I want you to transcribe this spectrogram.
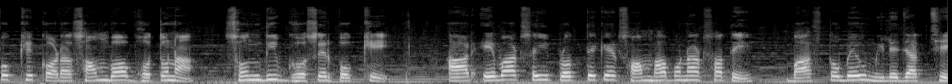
পক্ষে করা সম্ভব হতো না সন্দীপ ঘোষের পক্ষে। আর এবার সেই প্রত্যেকের সম্ভাবনার সাথে বাস্তবেও মিলে যাচ্ছে।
